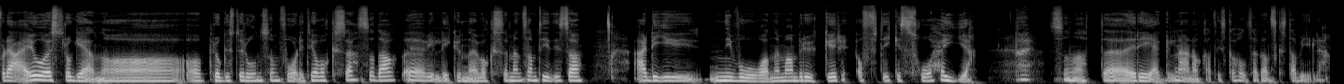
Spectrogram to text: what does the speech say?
For det er jo østrogen og, og progesteron som får de til å vokse, så da eh, vil de kunne vokse. Men samtidig så er de nivåene man bruker, ofte ikke så høye. Nei. Sånn at eh, regelen er nok at de skal holde seg ganske stabile.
